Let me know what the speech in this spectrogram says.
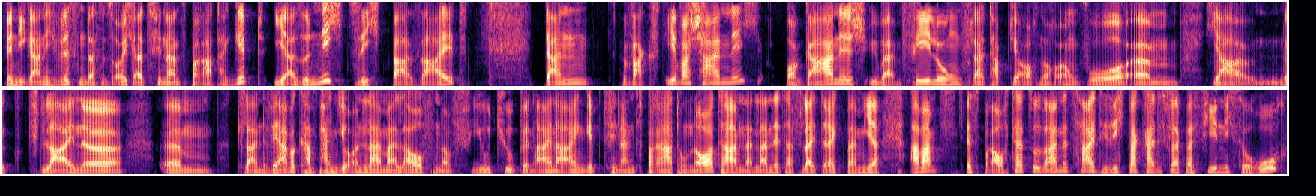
wenn die gar nicht wissen, dass es euch als Finanzberater gibt, ihr also nicht sichtbar seid, dann wachst ihr wahrscheinlich organisch über Empfehlungen. Vielleicht habt ihr auch noch irgendwo ähm, ja eine kleine ähm, kleine Werbekampagne online mal laufen auf YouTube, wenn einer eingibt Finanzberatung Nordheim, dann landet er vielleicht direkt bei mir. Aber es braucht halt so seine Zeit. Die Sichtbarkeit ist vielleicht bei vielen nicht so hoch.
